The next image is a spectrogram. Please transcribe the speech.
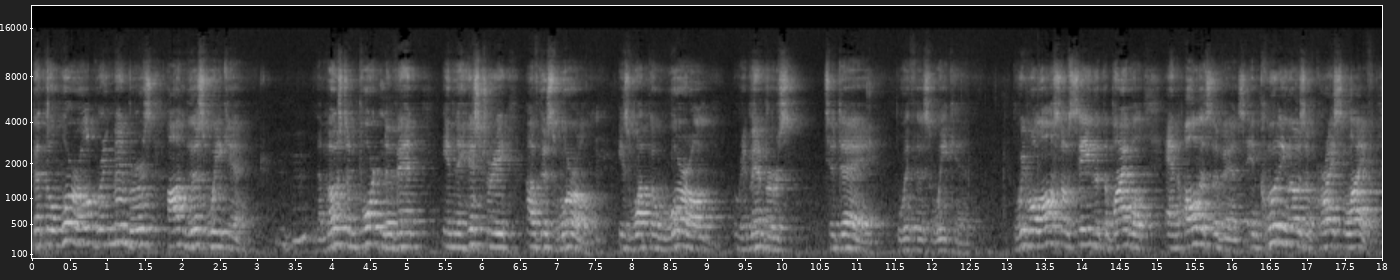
that the world remembers on this weekend. Mm-hmm. The most important event in the history of this world is what the world remembers today with this weekend. We will also see that the Bible and all its events, including those of Christ's life,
